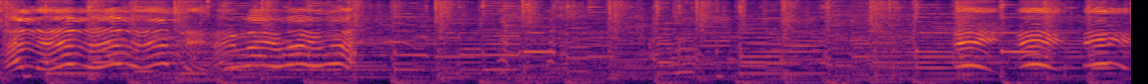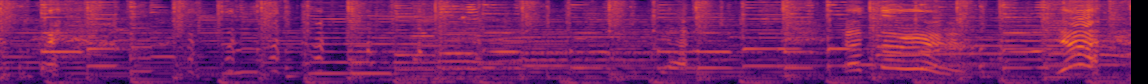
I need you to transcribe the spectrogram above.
Dale, dale, dale, dale. Ahí va, ahí va, ahí va. ¡Ey, ey, ey! ya, ya está bien. Ya.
